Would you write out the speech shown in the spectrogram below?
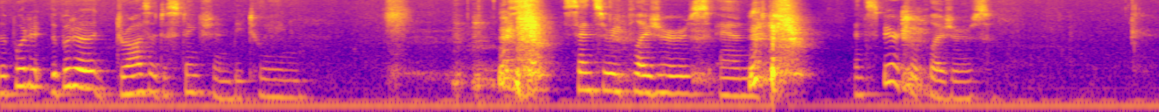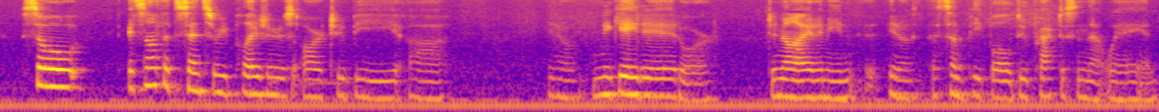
the Buddha, the Buddha draws a distinction between sensory pleasures and, and spiritual pleasures. So it's not that sensory pleasures are to be, uh, you know, negated or denied. I mean, you know, some people do practice in that way, and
